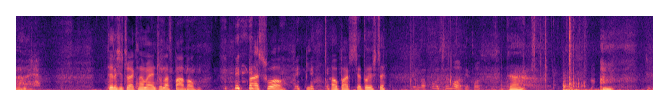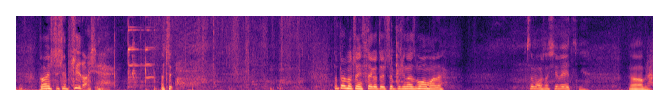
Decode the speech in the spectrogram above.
Dobra. Tyle się człowiek namęczył, naspawał. Poszło. Pi- O, patrzcie, to jeszcze... Chyba pół soboty poszło. Tak. To jeszcze się przyda się. Znaczy... Na pewno część z tego to jeszcze pójdzie na złom, ale... Co można się wytnie? Dobra.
